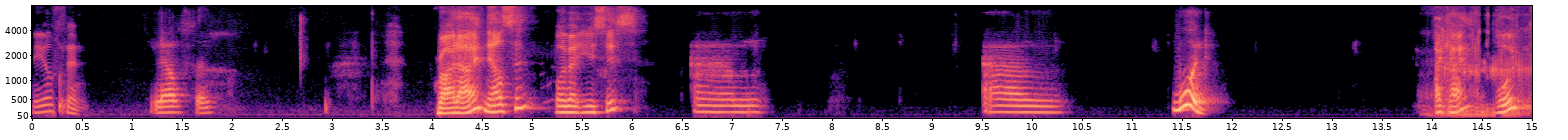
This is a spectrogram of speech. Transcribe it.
Nielsen. Nelson. Righto, Nelson. What about you, sis? Um, um, Wood. Okay, Wood.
